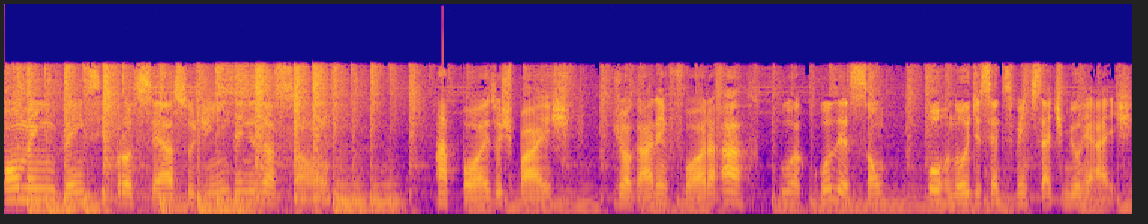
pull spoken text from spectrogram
Homem vence processo de indenização após os pais jogarem fora a sua coleção pornô de 127 mil reais.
